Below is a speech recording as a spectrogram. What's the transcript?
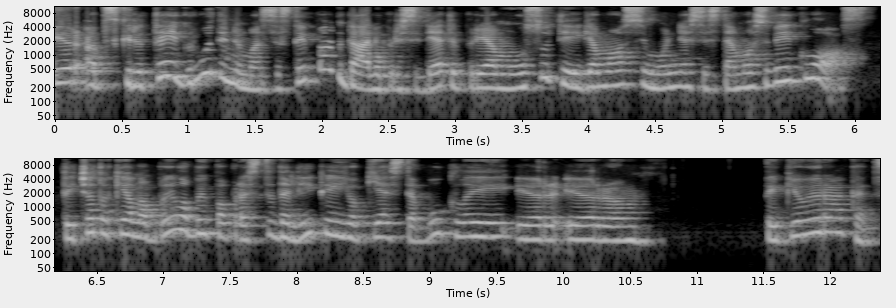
ir apskritai grūdinimasis taip pat gali prisidėti prie mūsų teigiamos imuninės sistemos veiklos. Tai čia tokie labai labai paprasti dalykai jokie stebuklai ir ir taip jau yra kad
